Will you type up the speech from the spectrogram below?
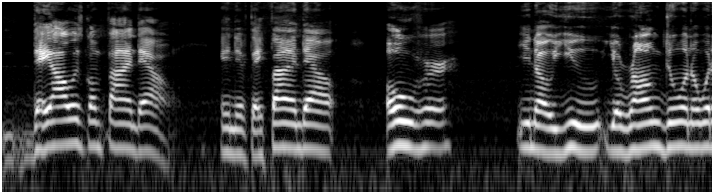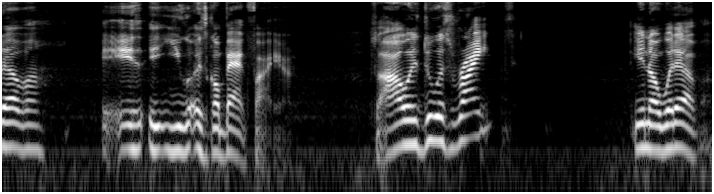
they always gonna find out. And if they find out over, you know, you, your wrongdoing or whatever, it, it, you, it's gonna backfire. So I always do what's right, you know, whatever.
